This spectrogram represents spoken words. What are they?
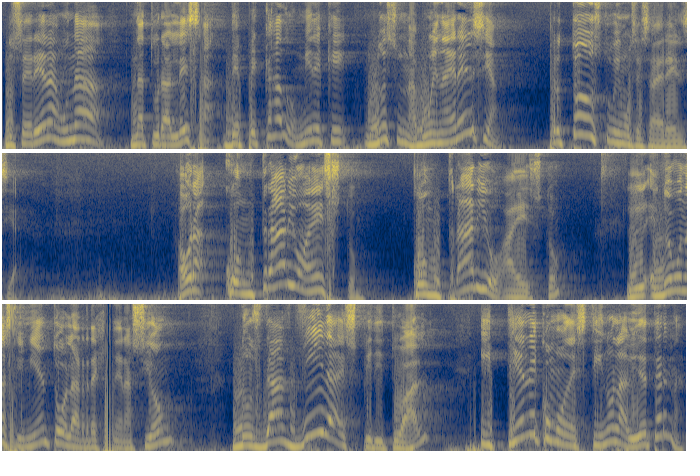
nos hereda una naturaleza de pecado. Mire que no es una buena herencia. Pero todos tuvimos esa herencia. Ahora, contrario a esto, contrario a esto, el nuevo nacimiento o la regeneración nos da vida espiritual y tiene como destino la vida eterna.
